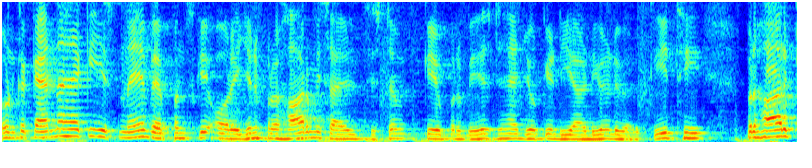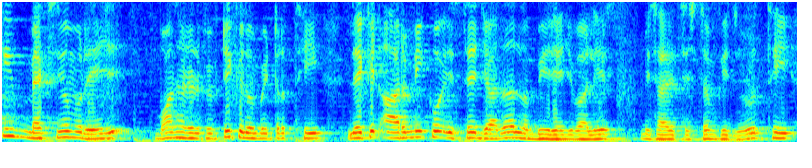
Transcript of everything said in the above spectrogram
उनका कहना है कि इस नए वेपन्स के ओरिजिन प्रहार मिसाइल सिस्टम के ऊपर बेस्ड हैं, जो कि डीआरडीओ ने डेवलप की थी। प्रहार की मैक्सिमम रेंज 150 किलोमीटर थी, लेकिन आर्मी को इससे ज़्यादा लंबी रेंज वाली मिसाइल सिस्टम की ज़रूरत थी,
